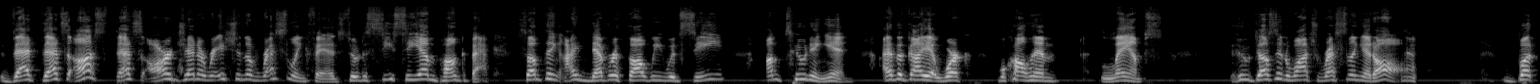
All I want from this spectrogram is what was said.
That that's us. That's our generation of wrestling fans. So to see CM Punk back, something I never thought we would see, I'm tuning in. I have a guy at work. We'll call him Lamps, who doesn't watch wrestling at all, Yeah. but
